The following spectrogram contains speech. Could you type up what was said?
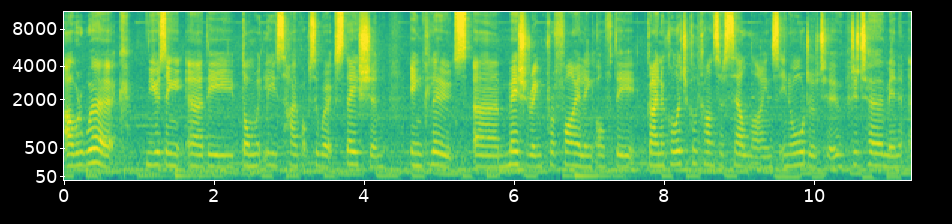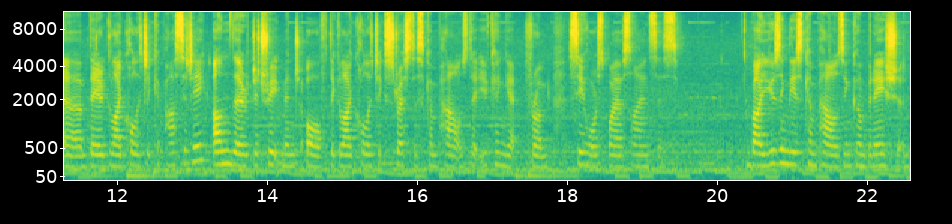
Our work using uh, the Don Whitley's hypoxia workstation includes uh, measuring profiling of the gynecological cancer cell lines in order to determine um, their glycolytic capacity under the treatment of the glycolytic stress compounds that you can get from Seahorse Biosciences. By using these compounds in combination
